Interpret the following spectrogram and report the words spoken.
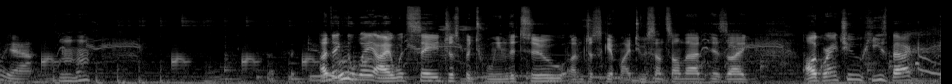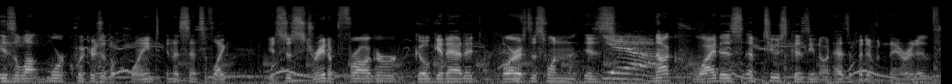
Oh yeah. Mm-hmm. I think the way I would say just between the two, um, just to give my two cents on that, is like, I'll grant you, he's back is a lot more quicker to the point in a sense of like, it's just straight up Frogger, go get at it. Whereas this one is Yeah. not quite as obtuse because you know it has a bit of a narrative.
